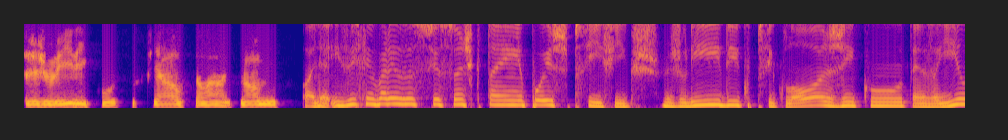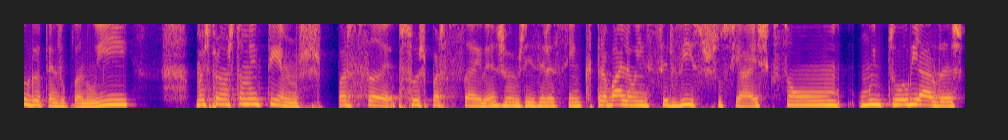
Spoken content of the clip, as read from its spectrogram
seja jurídico, social, lá, económico, Olha, existem várias associações que têm apoios específicos, jurídico, psicológico, tens a ILGA, tens o Plano I, mas para nós também temos pessoas parceiras, vamos dizer assim, que trabalham em serviços sociais que são muito aliadas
